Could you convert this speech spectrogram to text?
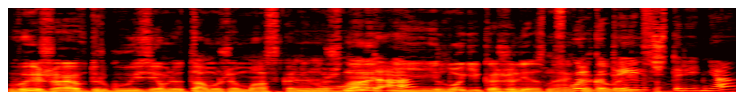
выезжаю в другую землю, там уже маска не Ну, нужна, да. и логика железная, Сколько, три или четыре дня,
